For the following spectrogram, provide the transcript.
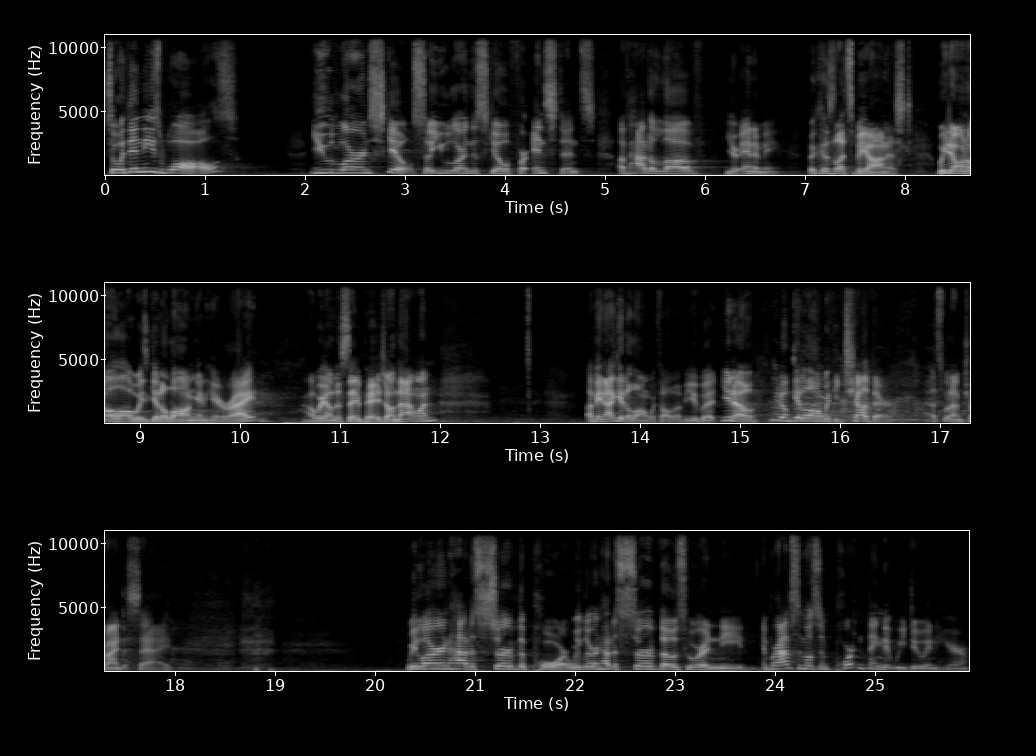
So within these walls, you learn skills. So you learn the skill, for instance, of how to love your enemy because let's be honest, we don't all always get along in here, right? Are we on the same page on that one? I mean, I get along with all of you, but you know, you don't get along with each other. That's what I'm trying to say. we learn how to serve the poor, we learn how to serve those who are in need. And perhaps the most important thing that we do in here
